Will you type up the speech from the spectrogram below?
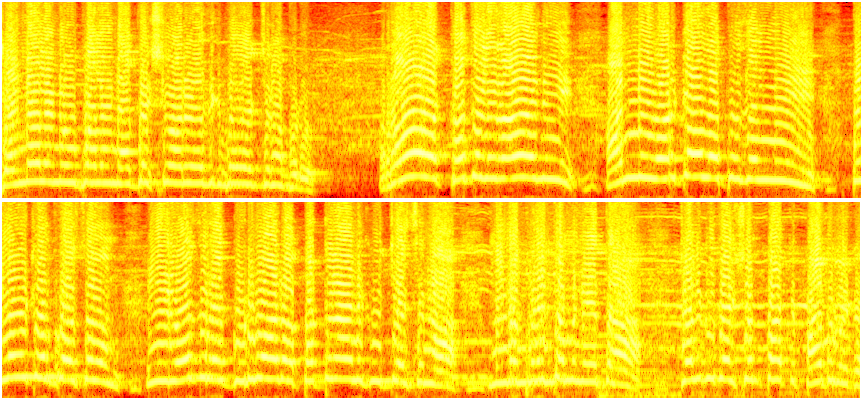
జెండాలను ఊపాలని అధ్యక్షుల వారి వేదిక మీద వచ్చినప్పుడు రా కథలు రాని అన్ని వర్గాల ప్రజల్ని పిలవటం కోసం ఈ రోజున గుడివాడ పట్టణానికి వచ్చేసిన మన ప్రీతమ నేత తెలుగుదేశం పార్టీ పాట పెట్ట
